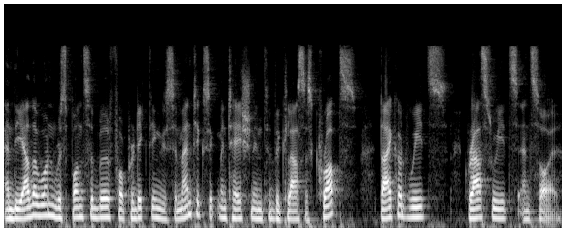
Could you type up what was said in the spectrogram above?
and the other one responsible for predicting the semantic segmentation into the classes crops, dicot weeds, grass weeds and soil.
